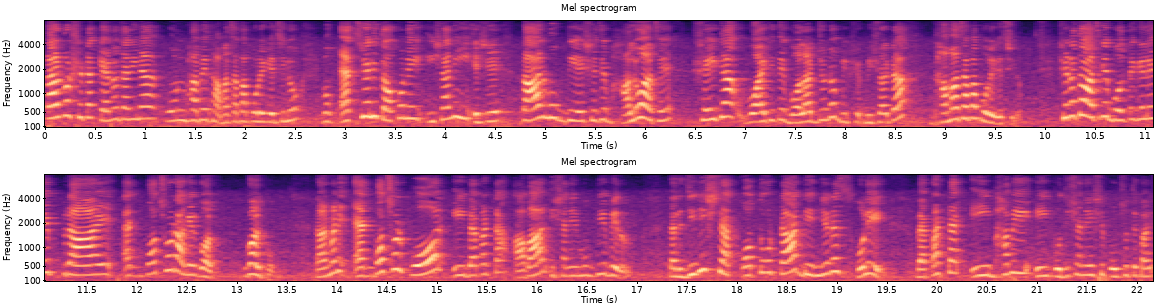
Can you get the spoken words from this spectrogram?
তারপর সেটা কেন জানি না, কোনভাবে ধামাচাপা পড়ে গেছিল, এবং অ্যাকচুয়ালি তখন এই ঈশানী এসে তার মুখ দিয়ে এসে যে ভালো আছে, সেইটা ওয়াইটিতে বলার জন্য বিষ- বিষয়টা ধামাচাপা পড়ে গেছিল। সেটা তো আজকে বলতে গেলে প্রায় এক বছর আগের গল্প। তার মানে এক বছর পর এই ব্যাপারটা আবার ঈশানীর মুখ দিয়ে বেরোলো। তাহলে জিনিসটা কতটা ডেঞ্জারাস হলে ব্যাপারটা এইভাবে এই পজিশনে এসে পৌঁছতে পারে?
